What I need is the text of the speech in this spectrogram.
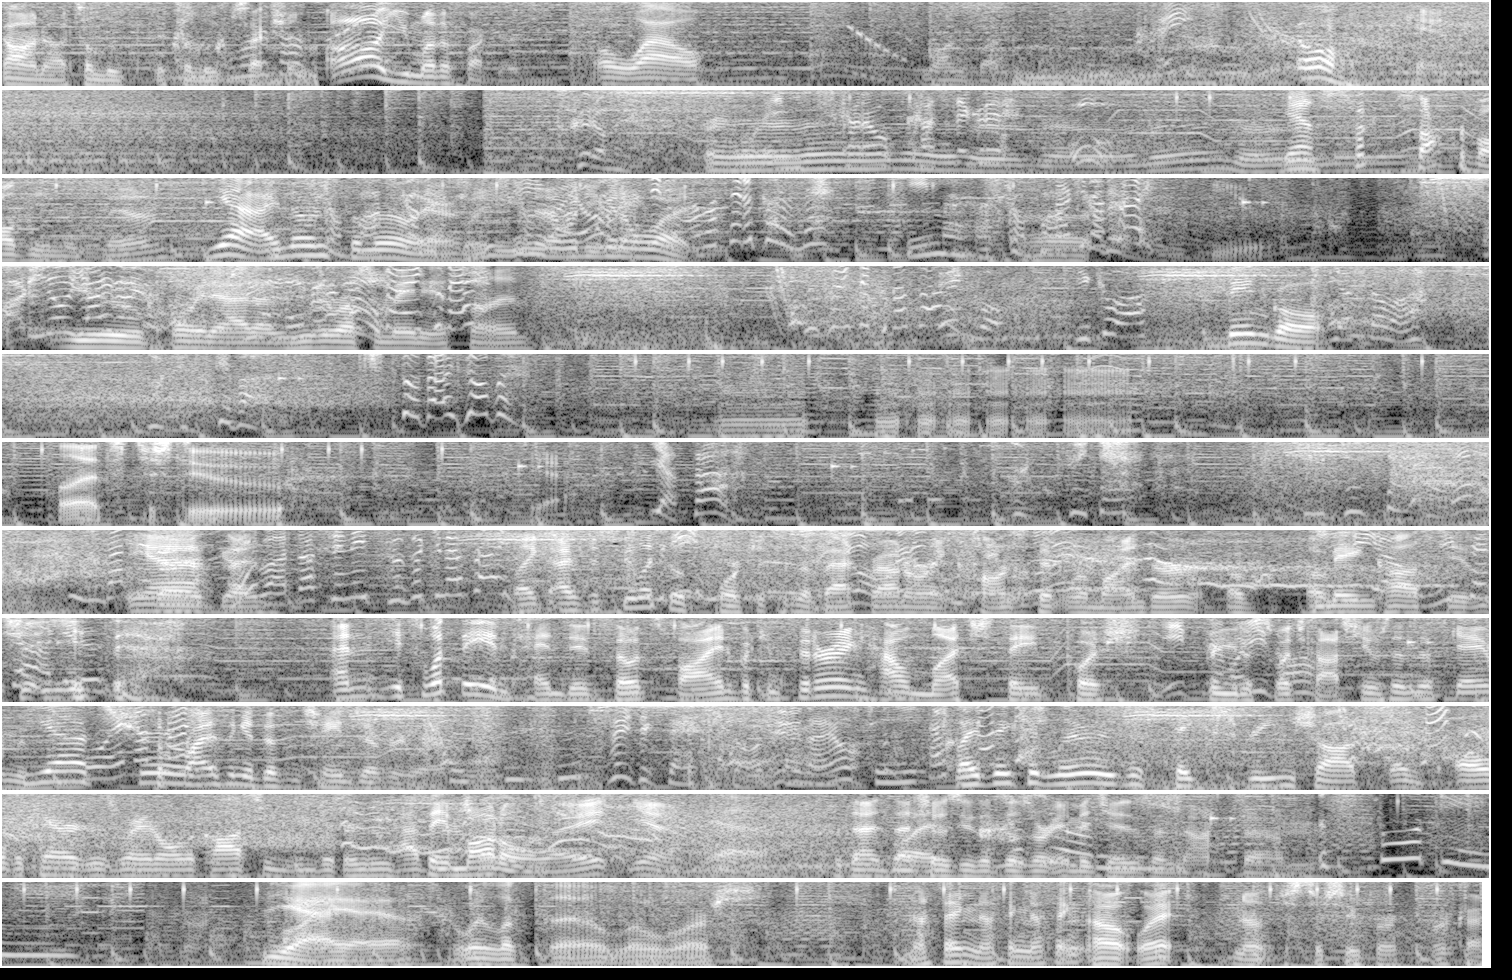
Oh no, it's a loop. It's a loop section. Oh, you motherfuckers! Oh wow. Wrong button. Oh. Can't. クロム俺に力を貸してくれおう Yeah, it's fucking soccer ball demons, man. Yeah, I noticed them earlier. What are you gonna? What are you gonna what? You, you point at him. He's a WrestleMania sign. Bingo. Let's just do Yeah, good. Like I just feel like those portraits in the background are a constant reminder of, of main costume. and it's what they intended, so it's fine. But considering how much they push for you to switch costumes in this game, it's, yeah, it's surprising it doesn't change everywhere. Like they could literally just take screenshots of all the characters wearing all the costumes and just and have same model, right? Yeah. Yeah. But that, that shows you that those are images and not. Um, Sporting. yeah, yeah, yeah. It would have looked uh, a little worse. Nothing, nothing, nothing. Oh, wait. No, just a super. Okay.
